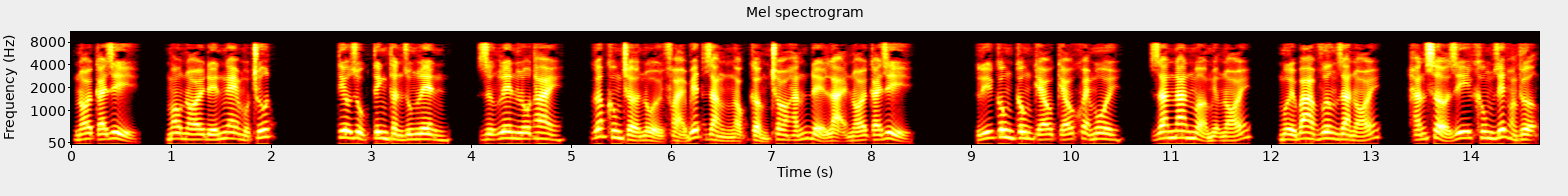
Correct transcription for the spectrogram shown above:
Nói cái gì, mau nói đến nghe một chút. Tiêu dục tinh thần rung lên, dựng lên lỗ thai, gấp không chờ nổi phải biết rằng Ngọc Cẩm cho hắn để lại nói cái gì. Lý công công kéo kéo khỏe môi, gian nan mở miệng nói, 13 vương gia nói, hắn sở dĩ không giết hoàng thượng,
